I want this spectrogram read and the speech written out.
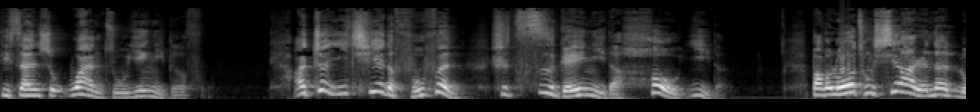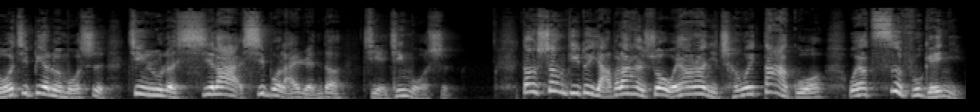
第三是万族因你得福，而这一切的福分是赐给你的后裔的。保罗从希腊人的逻辑辩论模式进入了希腊希伯来人的解经模式。当上帝对亚伯拉罕说：“我要让你成为大国，我要赐福给你。”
